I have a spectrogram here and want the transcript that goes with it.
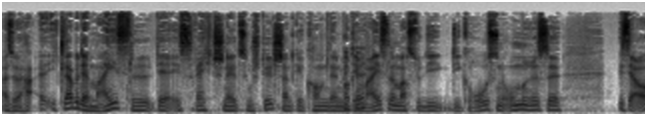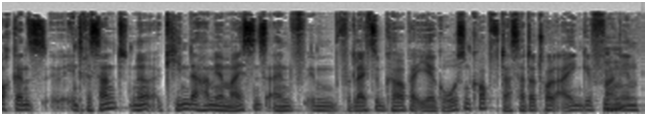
Also ich glaube, der Meißel, der ist recht schnell zum Stillstand gekommen, denn mit Okay. dem Meißel machst du die, die großen Umrisse. Ist ja auch ganz interessant, ne? Kinder haben ja meistens einen im Vergleich zum Körper eher großen Kopf. Das hat er toll eingefangen.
